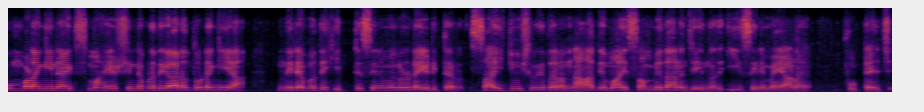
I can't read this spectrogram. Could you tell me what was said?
കുമ്പളങ്ങി നൈറ്റ്സ് മഹേഷിന്റെ പ്രതികാരം തുടങ്ങിയ നിരവധി ഹിറ്റ് സിനിമകളുടെ എഡിറ്റർ സൈജു ശ്രീധരൻ ആദ്യമായി സംവിധാനം ചെയ്യുന്ന ഈ സിനിമയാണ് ഫുട്ടേജ്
